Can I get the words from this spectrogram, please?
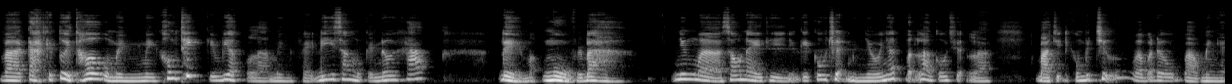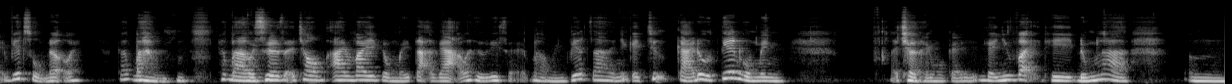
Và cả cái tuổi thơ của mình mình không thích cái việc là mình phải đi sang một cái nơi khác để mà ngủ với bà. Nhưng mà sau này thì những cái câu chuyện mình nhớ nhất vẫn là câu chuyện là bà chị thì không biết chữ và bắt đầu bảo mình hãy viết sổ nợ ấy các bà các bà hồi xưa sẽ cho ai vay kiểu mấy tạ gạo các thứ thì sẽ bảo mình viết ra những cái chữ cái đầu tiên của mình. Lại trở thành một cái cái như vậy thì đúng là um,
